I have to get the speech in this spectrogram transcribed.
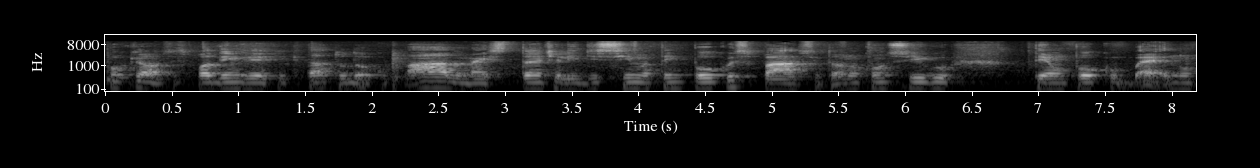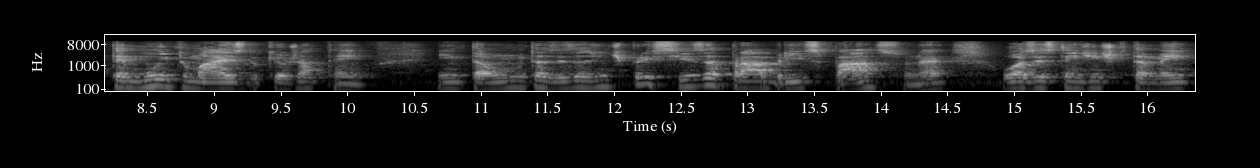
Porque ó, vocês podem ver aqui que está tudo ocupado, na estante ali de cima tem pouco espaço, então eu não consigo ter um pouco, é, não ter muito mais do que eu já tenho. Então muitas vezes a gente precisa para abrir espaço, né? Ou às vezes tem gente que também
